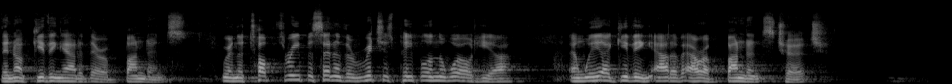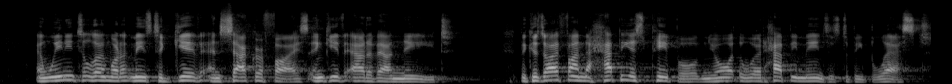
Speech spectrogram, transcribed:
they're not giving out of their abundance. We're in the top 3% of the richest people in the world here, and we are giving out of our abundance, church. And we need to learn what it means to give and sacrifice and give out of our need. Because I find the happiest people, and you know what the word happy means is to be blessed.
